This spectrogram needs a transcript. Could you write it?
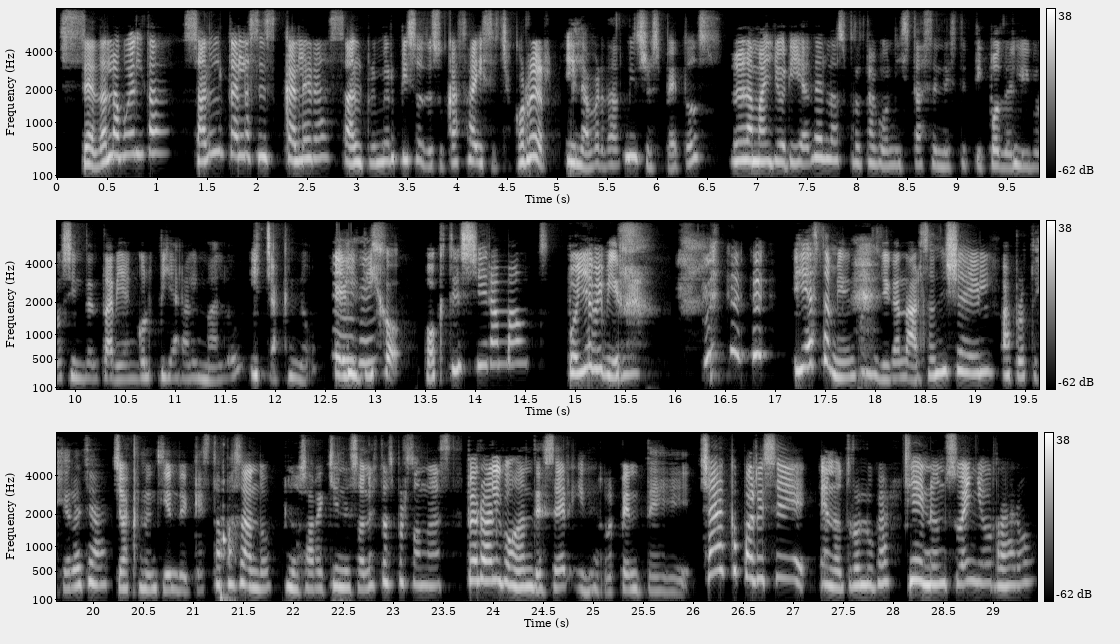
Se da la vuelta, salta las escaleras al primer piso de su casa y se echa a correr. Y la verdad, mis respetos, la mayoría de los protagonistas en este tipo de libros intentarían golpear al malo y Jack no. Él dijo, fuck this shit. Voy a vivir. Y es también cuando llegan Alsan y Shale a proteger a Jack. Jack no entiende qué está pasando, no sabe quiénes son estas personas, pero algo han de ser y de repente Jack aparece en otro lugar. Tiene un sueño raro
